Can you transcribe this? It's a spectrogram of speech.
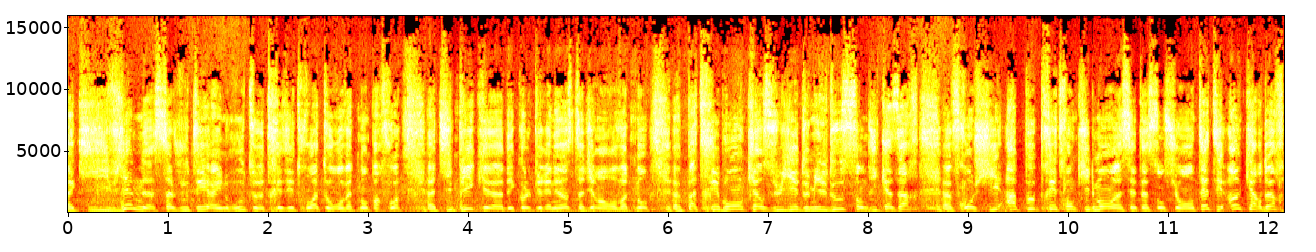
euh, qui viennent s'ajouter à une route très étroite au revêtement parfois typique des cols pyrénéens c'est-à-dire un revêtement pas très bon. 15 juillet 2012 Sandy Cazard franchit à peu près tranquillement cette ascension en tête et un quart d'heure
